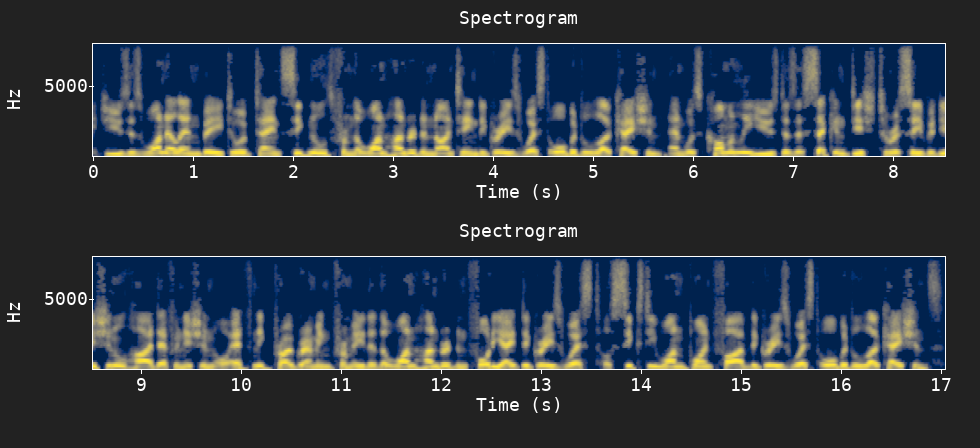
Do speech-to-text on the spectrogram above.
It uses 1 LNB to obtain signals from the 119 degrees west orbital location, and was commonly used as a second dish to receive additional high-definition or ethnic programming from either the 148 degrees west or 61.5 degrees west orbital locations.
